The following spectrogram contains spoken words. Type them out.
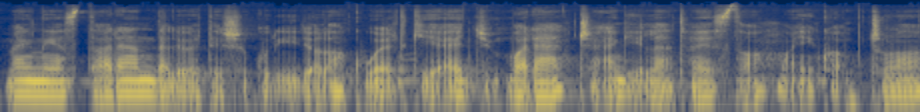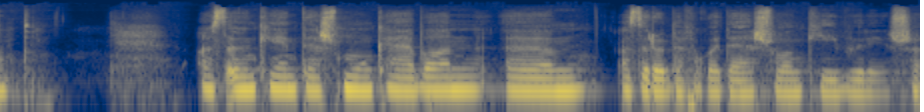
megnézte a rendelőt, és akkor így alakult ki egy barátság, illetve egy szakmai kapcsolat. Az önkéntes munkában az örökbefogadáson kívül és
